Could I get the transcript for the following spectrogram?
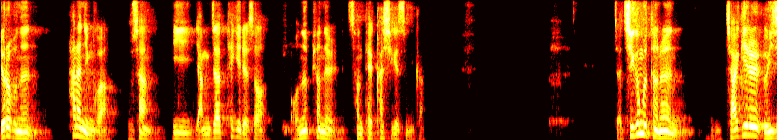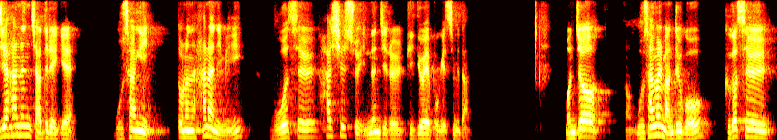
여러분은 하나님과 우상 이 양자 택일에서 어느 편을 선택하시겠습니까? 자, 지금부터는 자기를 의지하는 자들에게 우상이 또는 하나님이 무엇을 하실 수 있는지를 비교해 보겠습니다. 먼저 어, 우상을 만들고 그것을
